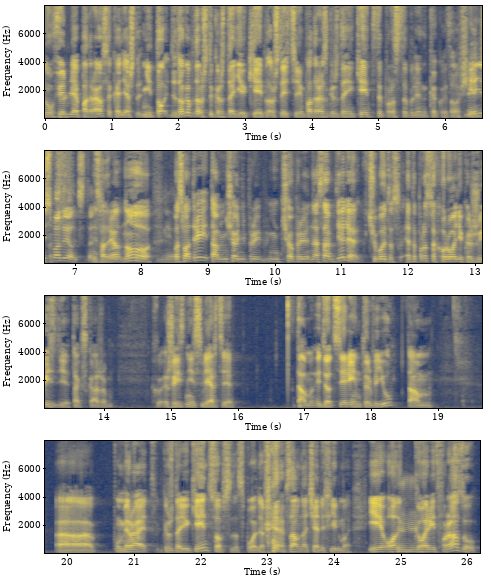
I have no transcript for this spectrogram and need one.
Ну, фильм мне понравился, конечно. Не, то, не только потому, что гражданин Кейн, потому что если тебе понравился гражданин Кейн, то ты просто, блин, какой-то вообще... Я не смотрел, кстати. Не смотрел? Ну, Нет. посмотри, там ничего не... Ничего, на самом деле, к чему это... Это просто хроника жизни, так скажем. Жизни и смерти. Там идет серия интервью, там... Э, умирает гражданин Кейн, собственно, спойлер, в самом начале фильма, и он mm-hmm. говорит фразу,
